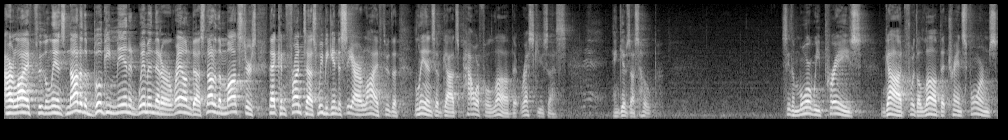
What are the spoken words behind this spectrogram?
our life through the lens not of the boogie men and women that are around us, not of the monsters that confront us. We begin to see our life through the lens of God's powerful love that rescues us and gives us hope. See, the more we praise God for the love that transforms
